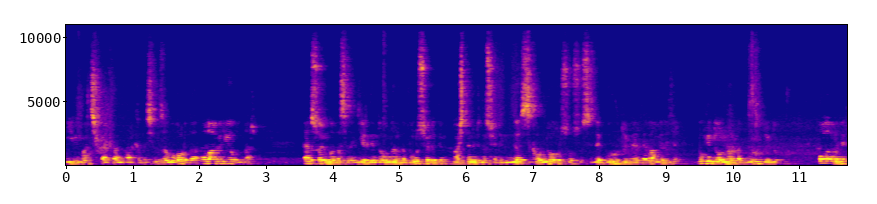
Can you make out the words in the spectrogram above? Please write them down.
iyi bir maç çıkartan arkadaşımız ama orada olabiliyor bunlar. Ben soyunma odasına girdiğimde onlara da bunu söyledim. Maçtan önce de söyledim. Ne skor ne olursa olsun size gurur duymaya devam edeceğim. Bugün de onlarla gurur duydum. Olabilir.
